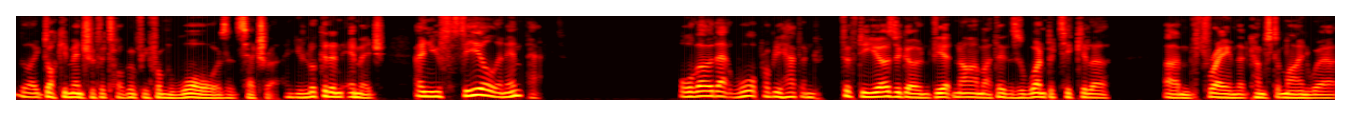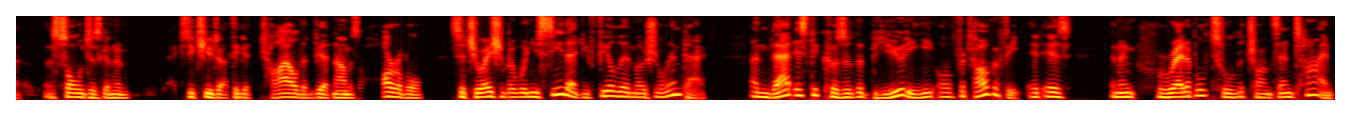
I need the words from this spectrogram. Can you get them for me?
like documentary photography from wars, etc. And you look at an image and you feel an impact. Although that war probably happened 50 years ago in Vietnam, I think there's one particular um, frame that comes to mind where a soldier is going to execute, I think, a child in Vietnam. It's a horrible situation. But when you see that, you feel the emotional impact. And that is because of the beauty of photography. It is an incredible tool to transcend time,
